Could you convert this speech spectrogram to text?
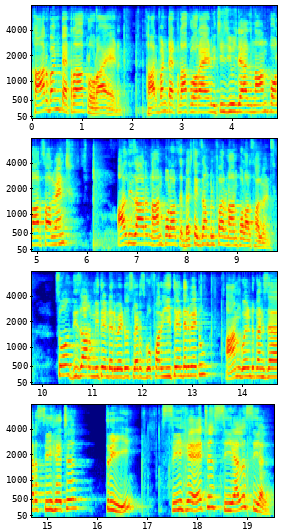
carbon tetrachloride. Carbon tetrachloride which is used as non-polar solvent. All these are non-polar, best example for non-polar solvents. So these are methane derivatives. Let us go for ethane derivative. I am going to consider CH3, CHCl, Cl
